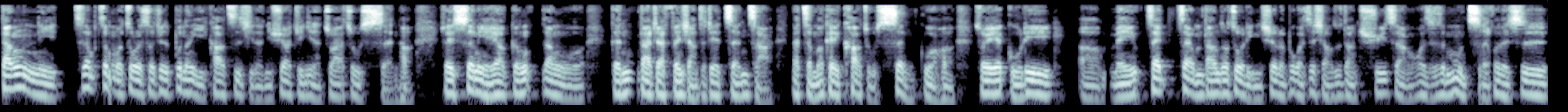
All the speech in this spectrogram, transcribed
当你这这么做的时候，就是不能依靠自己的，你需要紧紧的抓住神哈。所以圣灵也要跟让我跟大家分享这些挣扎，那怎么可以靠主胜过哈？所以也鼓励呃每在在我们当中做领袖的，不管是小组长、区长，或者是牧者，或者是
